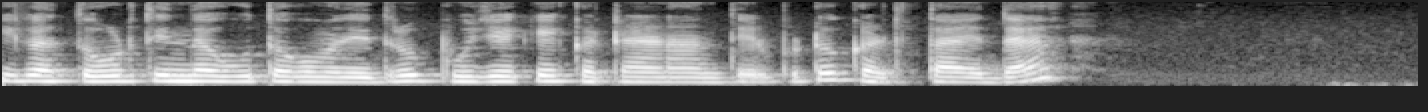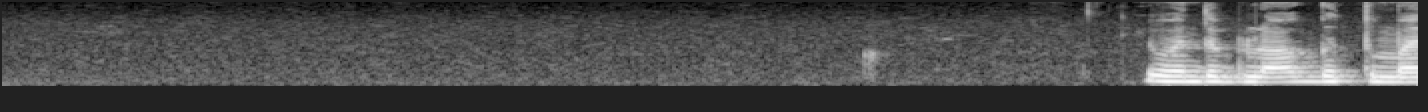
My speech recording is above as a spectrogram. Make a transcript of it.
ಈಗ ತೋಟದಿಂದ ಹೂ ತಗೊಂಬಂದಿದ್ರು. ಪೂಜೆಗೆ ಕಟ್ಟೋಣ ಅಂತ ಹೇಳ್ಬಿಟ್ಟು ಕಟ್ತಾ ಇದ್ದೆ. ಈ ಒಂದು ಬ್ಲಾಗ್ ತುಂಬಾ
